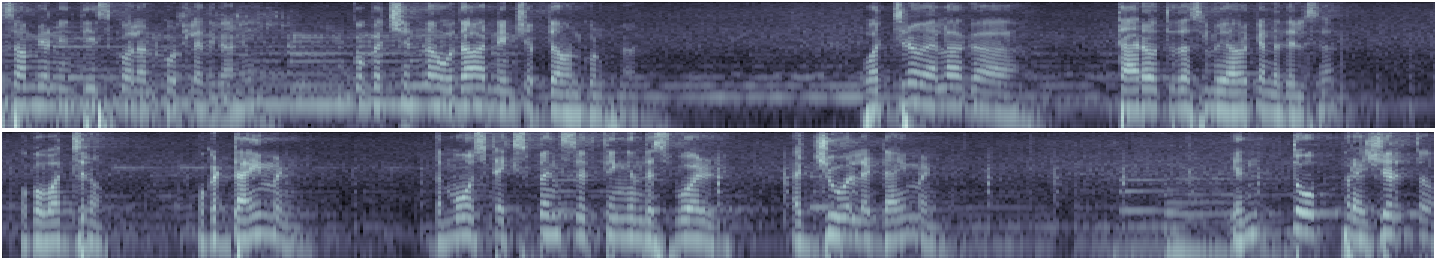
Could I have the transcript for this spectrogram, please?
సమయం నేను తీసుకోవాలనుకోవట్లేదు కానీ ఒక చిన్న ఉదాహరణ నేను చెప్దాం అనుకుంటున్నాను. వజ్రం ఎలాగా తయారవుతుంది అసలు మీ ఎవరికైనా తెలుసా? ఒక వజ్రం ఒక diamond the most expensive thing in this world a jewel a diamond ఎంతో ప్రెషర్తో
